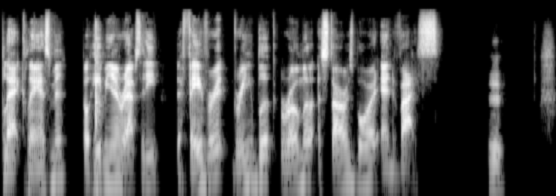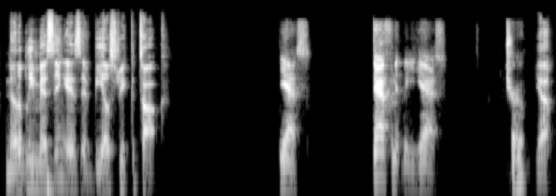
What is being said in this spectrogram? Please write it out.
BlacKkKlansman, Bohemian Rhapsody, The Favorite, Green Book, Roma, A Star is Born, and Vice. Hmm. Notably missing is If Beale Street Could Talk. Yes. Definitely yes. True. Yep.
